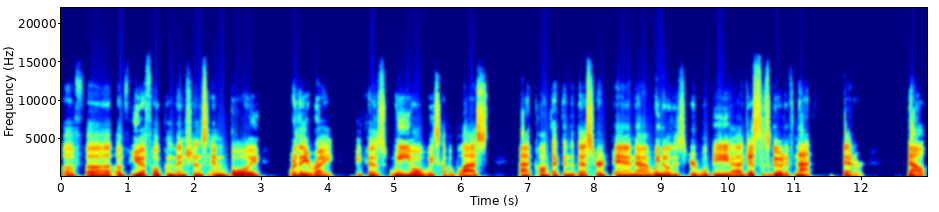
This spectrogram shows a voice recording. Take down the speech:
of, uh, of UFO conventions. And boy, were they right, because we always have a blast at Contact in the Desert. And uh, we know this year will be uh, just as good, if not better. Now,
